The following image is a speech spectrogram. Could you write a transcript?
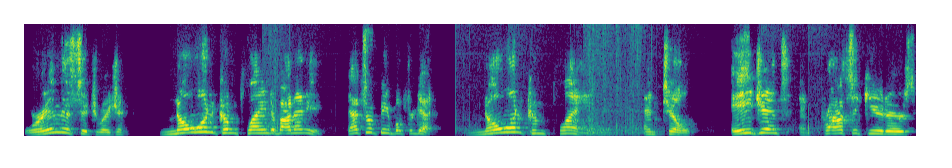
were in this situation. No one complained about anything. That's what people forget. No one complained until agents and prosecutors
